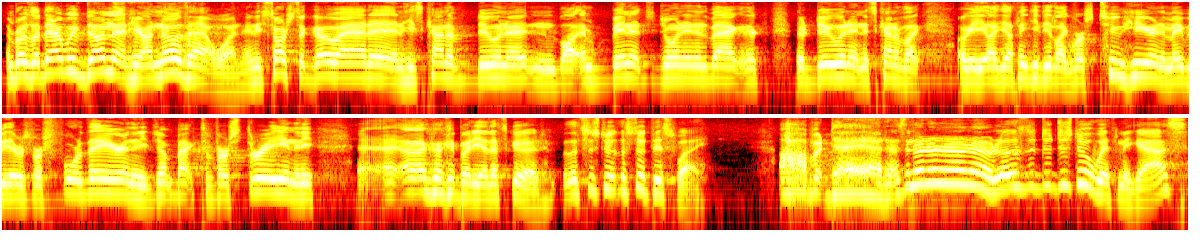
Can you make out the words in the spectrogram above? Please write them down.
And brother's like, Dad, we've done that here. I know that one. And he starts to go at it, and he's kind of doing it, and, and Bennett's joining in the back. They're, they're doing it, and it's kind of like, okay, like, I think he did like verse 2 here, and then maybe there was verse 4 there, and then he jumped back to verse 3, and then he, uh, uh okay, buddy, yeah, that's good. But let's just do it, let's do it this way. Ah, but Dad. I said, no, no, no, no, no. Let's, just do it with me, guys.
